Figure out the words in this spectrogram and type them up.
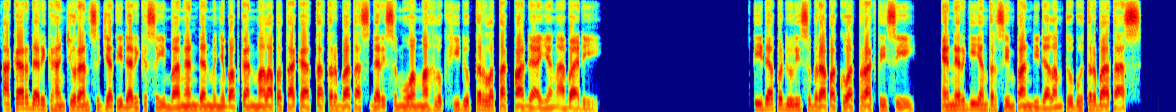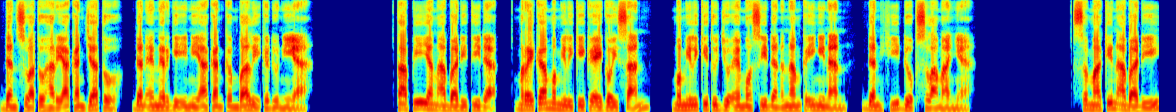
Akar dari kehancuran sejati dari keseimbangan dan menyebabkan malapetaka tak terbatas dari semua makhluk hidup terletak pada yang abadi. Tidak peduli seberapa kuat praktisi, energi yang tersimpan di dalam tubuh terbatas, dan suatu hari akan jatuh, dan energi ini akan kembali ke dunia. Tapi yang abadi tidak. Mereka memiliki keegoisan, memiliki tujuh emosi dan enam keinginan, dan hidup selamanya. Semakin abadi,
